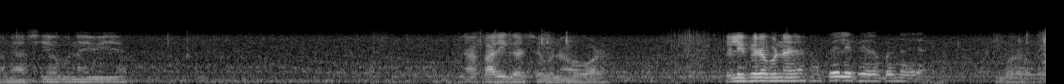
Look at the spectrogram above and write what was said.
અને આ સેવ બનાવી છે આ કારીગર છે બનાવવા પેલી ફેરા બનાવ્યા પહેલી ફેર બનાવ્યા બરાબર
